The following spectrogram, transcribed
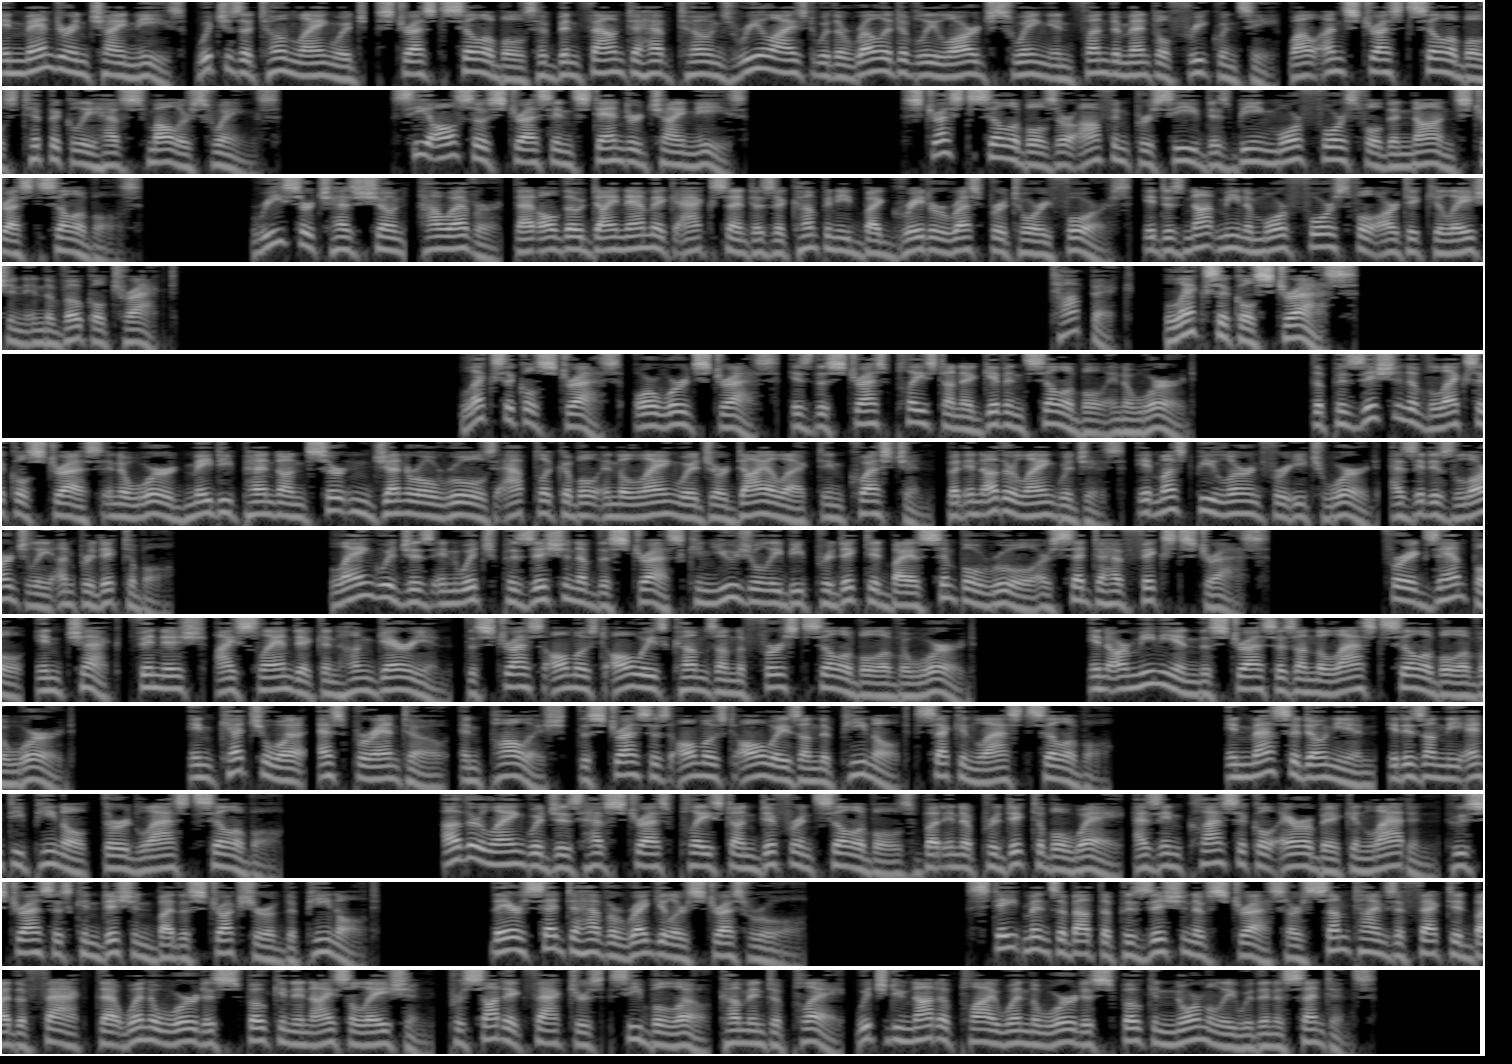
In Mandarin Chinese, which is a tone language, stressed syllables have been found to have tones realized with a relatively large swing in fundamental frequency, while unstressed syllables typically have smaller swings. See also stress in Standard Chinese. Stressed syllables are often perceived as being more forceful than non-stressed syllables. Research has shown, however, that although dynamic accent is accompanied by greater respiratory force, it does not mean a more forceful articulation in the vocal tract. Lexical stress Lexical stress, or word stress, is the stress placed on a given syllable in a word. The position of lexical stress in a word may depend on certain general rules applicable in the language or dialect in question, but in other languages, it must be learned for each word, as it is largely unpredictable. Languages in which position of the stress can usually be predicted by a simple rule are said to have fixed stress. For example, in Czech, Finnish, Icelandic and Hungarian, the stress almost always comes on the first syllable of a word. In Armenian the stress is on the last syllable of a word. In Quechua, Esperanto, and Polish, the stress is almost always on the penult second last syllable. In Macedonian, it is on the antepenult third last syllable. Other languages have stress placed on different syllables but in a predictable way, as in Classical Arabic and Latin whose stress is conditioned by the structure of the penult. They are said to have a regular stress rule. Statements about the position of stress are sometimes affected by the fact that when a word is spoken in isolation, prosodic factors see below come into play, which do not apply when the word is spoken normally within a sentence.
